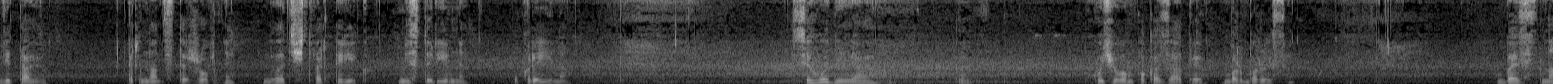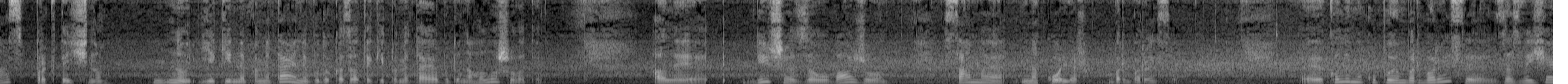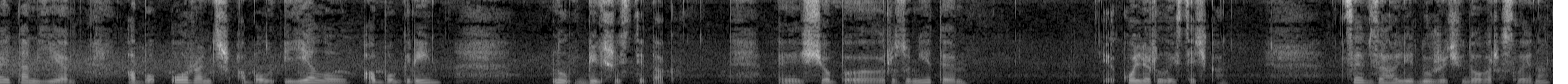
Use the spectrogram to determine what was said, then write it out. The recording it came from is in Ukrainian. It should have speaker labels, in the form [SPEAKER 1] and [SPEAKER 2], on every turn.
[SPEAKER 1] Вітаю! 13 жовтня, 24 рік, місто Рівне, Україна. Сьогодні я е, хочу вам показати Барбариса. Без нас практично, ну, які не пам'ятаю, не буду казати, які пам'ятаю, буду наголошувати. Але більше зауважу саме на колір Барбарисів. Е, Коли ми купуємо барбариси, зазвичай там є або оранж, або yellow, або green. Ну, в більшості так. Е, Щоб е, розуміти колір листячка. Це взагалі дуже чудова рослина.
